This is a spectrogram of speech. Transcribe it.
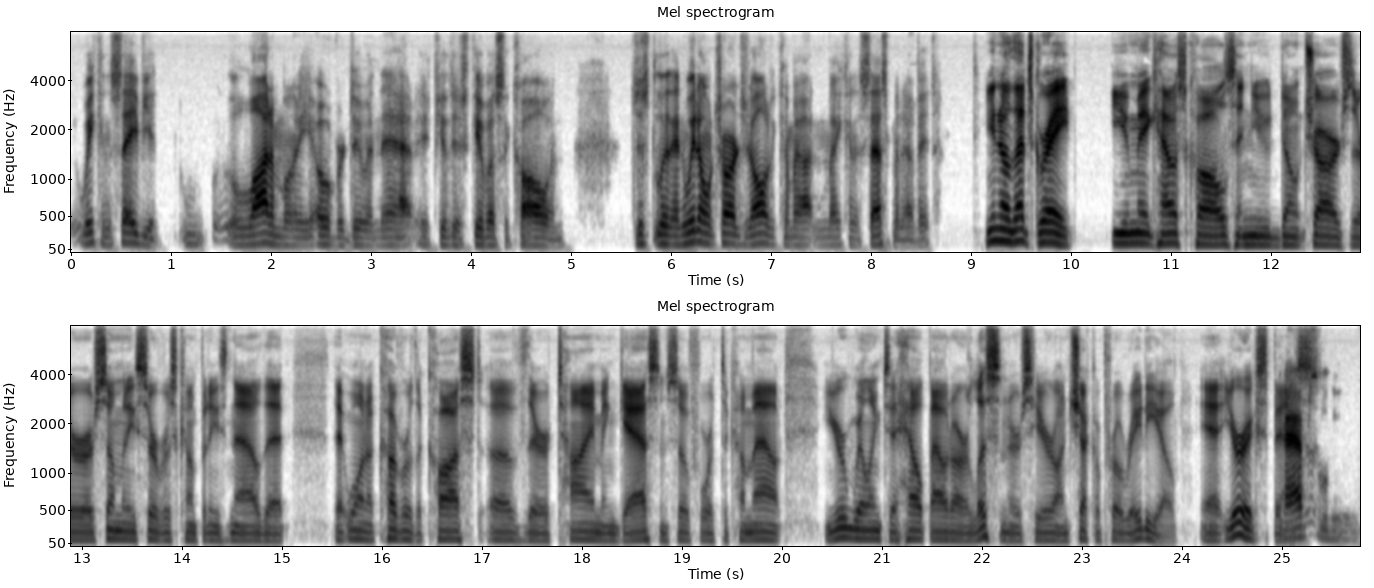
we can save you a lot of money over doing that if you just give us a call and just let, and we don't charge at all to come out and make an assessment of it. You know, that's great. You make house calls and you don't charge. There are so many service companies now that that want to cover the cost of their time and gas and so forth to come out. You're willing to help out our listeners here on Check a Pro Radio at your expense. Absolutely.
